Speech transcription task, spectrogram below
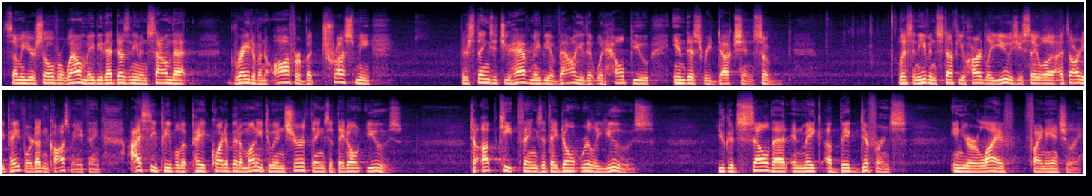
Some of you are so overwhelmed, maybe that doesn't even sound that great of an offer, but trust me, there's things that you have maybe of value that would help you in this reduction. So, listen, even stuff you hardly use, you say, well, it's already paid for, it doesn't cost me anything. I see people that pay quite a bit of money to insure things that they don't use, to upkeep things that they don't really use. You could sell that and make a big difference in your life financially.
